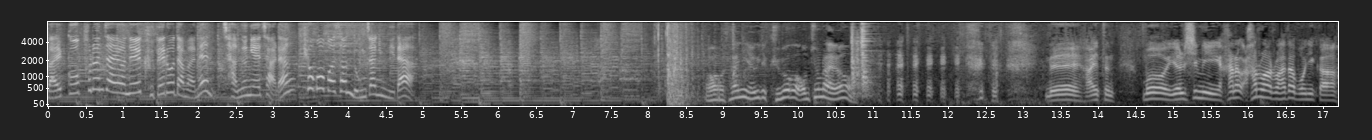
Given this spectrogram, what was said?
맑고 푸른 자연을 그대로 담아낸 장흥의 자랑 표고버섯 농장입니다. 어, 사장님 여기 이제 규모가 엄청나요. 네, 하여튼 뭐 열심히 하루, 하루하루 하다 보니까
